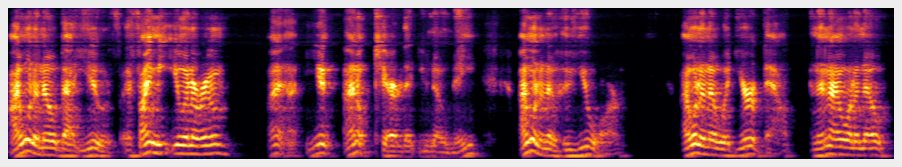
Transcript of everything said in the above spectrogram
I want to know about you. If, if i meet you in a room I, you, I don't care that you know me. I want to know who you are. I want to know what you're about and then i want to know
